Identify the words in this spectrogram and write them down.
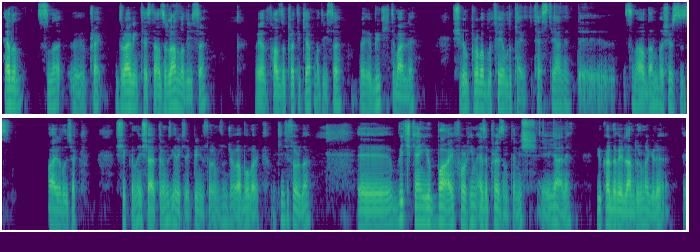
Helen sınav, e, driving testi hazırlanmadıysa veya fazla pratik yapmadıysa e, büyük ihtimalle she will probably fail the te test yani e, sınavdan başarısız ayrılacak şıkkını işaretlememiz gerekecek birinci sorumuzun cevabı olarak. İkinci soruda e, which can you buy for him as a present demiş. E, yani yukarıda verilen duruma göre e,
